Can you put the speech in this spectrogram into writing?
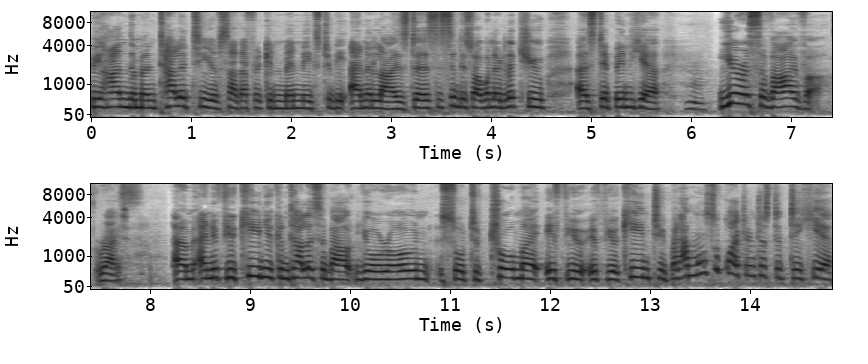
behind the mentality of South African men needs to be analysed. Uh, Sindiswa I want to let you uh, step in here. Mm. You're a survivor, right? Yes. Um, and if you're keen, you can tell us about your own sort of trauma if you if you're keen to. But I'm also quite interested to hear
